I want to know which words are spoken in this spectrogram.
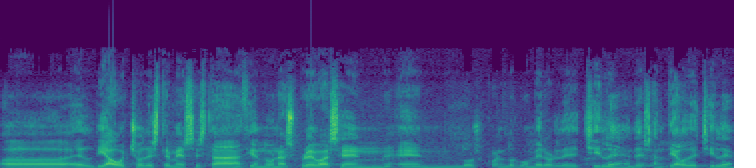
Eh, el día 8 de este mes está haciendo unas pruebas en, en, los, bomberos de Chile, de Santiago de Chile,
